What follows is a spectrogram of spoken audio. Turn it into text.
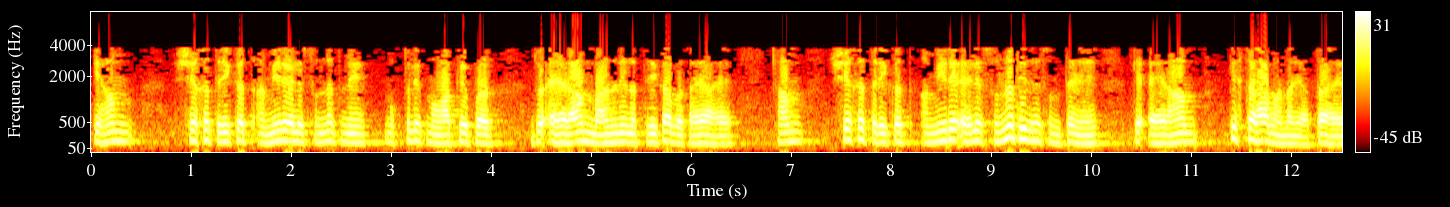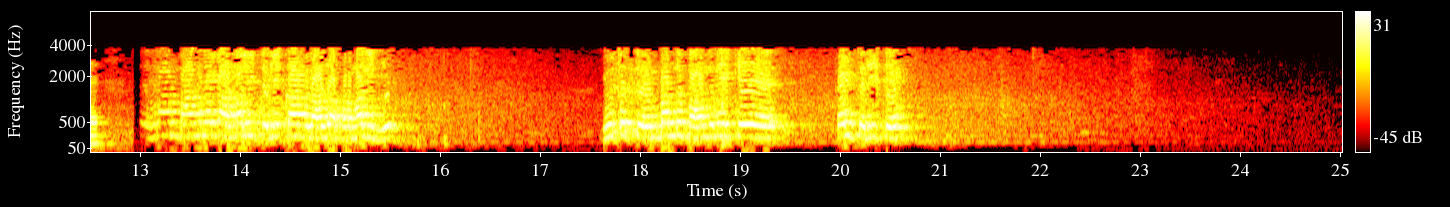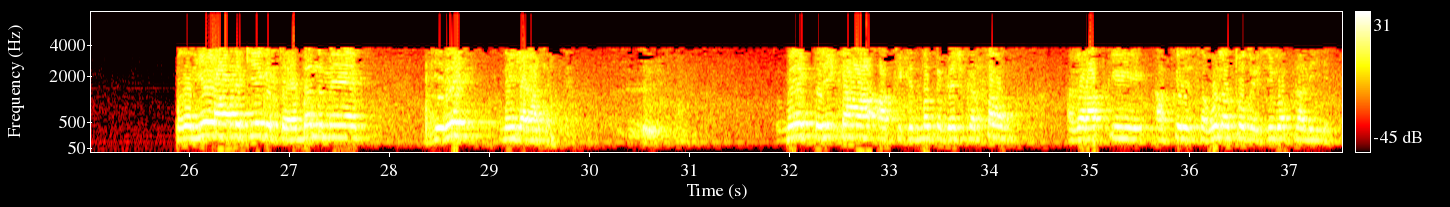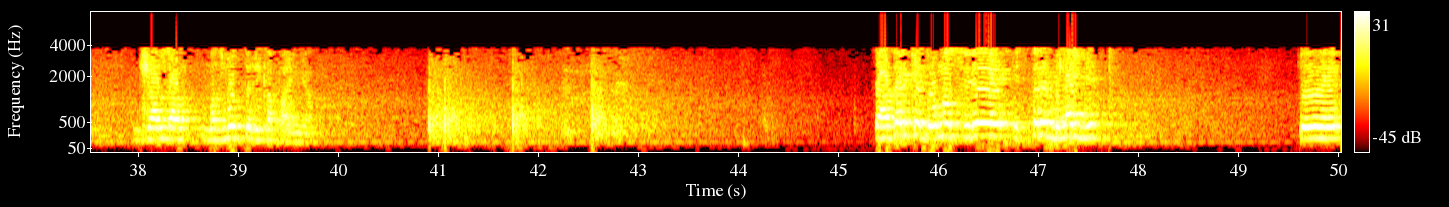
کہ ہم شیخ طریقت امیر علیہ سنت نے مختلف مواقع پر جو احرام باندھنے کا طریقہ بتایا ہے، ہم شیخ طریقت امیر اہل سنت ہی سے سنتے ہیں کہ احرام کس طرح باندھا جاتا ہے۔ احرام باندھنے کا عملی طریقہ، ملاحظہ فرما لیجیے یوں تو تیمبند باندھنے کے کئی طریقے مگر یہ یاد رکھیے کہ تہبند میں گرے نہیں لگا سکتے تو میں ایک طریقہ آپ کی خدمت میں پیش کرتا ہوں اگر آپ کی آپ کے لیے سہولت ہو تو اسی کو اپنا لیجیے انشاءاللہ مضبوط طریقہ پائیں گے آپ چادر کے دونوں سرے اس طرح ملائیے کہ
